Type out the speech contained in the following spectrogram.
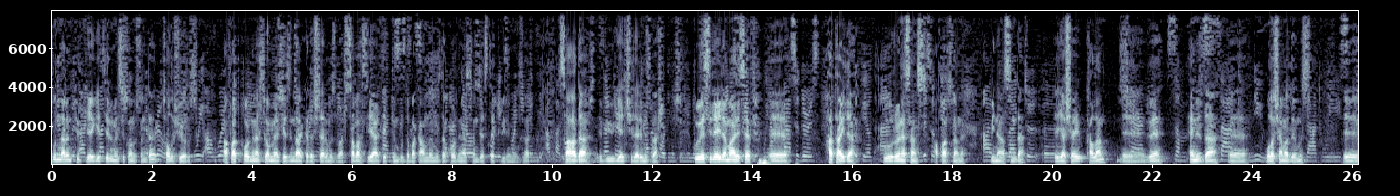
bunların Türkiye'ye getirilmesi konusunda çalışıyoruz. AFAD Koordinasyon Merkezi'nde arkadaşlarımız var. Sabah ziyaret ettim. Burada bakanlığımızda koordinasyon destek birimimiz var. Sahada büyükelçilerimiz var. Bu vesileyle maalesef e, Hatay'da bu Rönesans apartmanı binasında yaşayıp kalan e, ve henüz daha e, ulaşamadığımız e,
